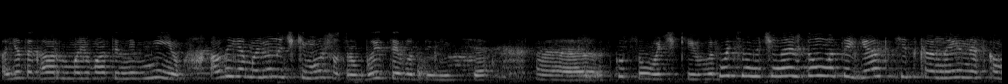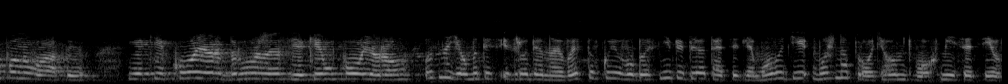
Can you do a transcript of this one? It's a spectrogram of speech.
А я так гарно малювати не вмію. Але я малюночки можу зробити, от дивіться, е, з кусочків. Потім починаєш думати, як ці тканини скомпонувати. Який колір дружить з яким кольором. Ознайомитись із родинною виставкою в обласній бібліотеці для молоді можна протягом двох місяців.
